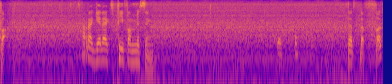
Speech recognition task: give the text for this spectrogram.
Fuck. How did I get XP from missing? What the fuck?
